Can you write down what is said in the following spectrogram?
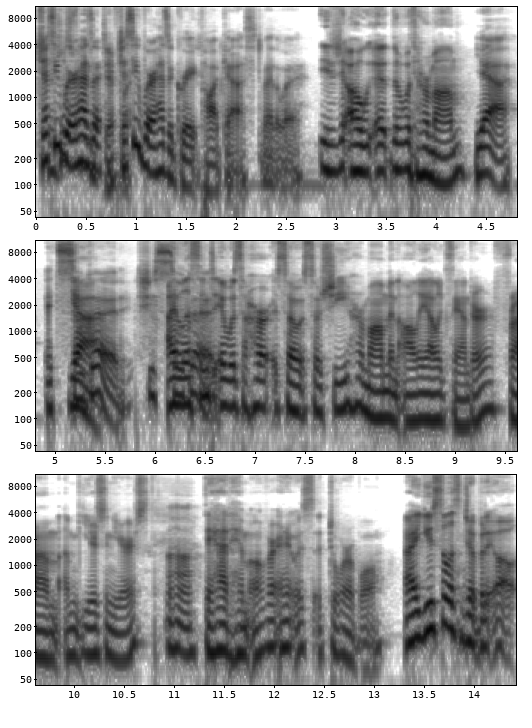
Jessie Ware has a different. Jessie Ware has a great podcast, by the way. Is- Oh, uh, with her mom. Yeah, it's so Yeah. good. She's so I listened. Good. It was her. So so she, her mom, and Ollie Alexander from um, Years and Years. Uh-huh. They had him over, and it was adorable. I used to listen to it, but it, oh,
